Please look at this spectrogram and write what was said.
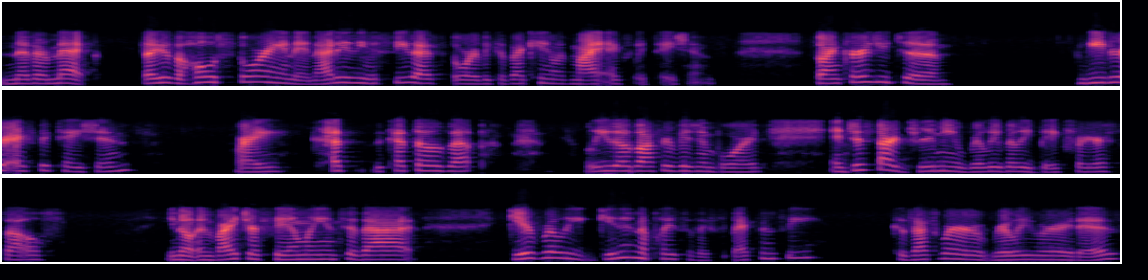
another mech. Like there's a whole story in it, and I didn't even see that story because I came with my expectations. So I encourage you to leave your expectations, right? Cut cut those up, leave those off your vision board, and just start dreaming really, really big for yourself. You know, invite your family into that. Get really get in a place of expectancy, because that's where really where it is.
